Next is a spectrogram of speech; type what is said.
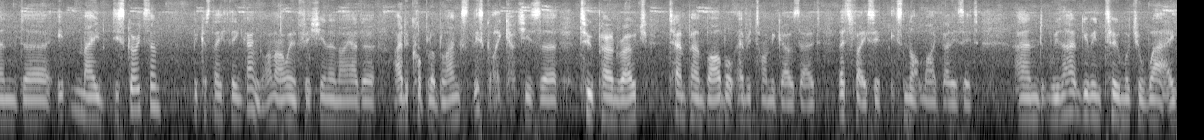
and uh, it may discourage them because they think, hang on, I went fishing and I had a, I had a couple of blanks. This guy catches a two pound roach, 10 pound barbel every time he goes out. Let's face it, it's not like that, is it? And without giving too much away,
